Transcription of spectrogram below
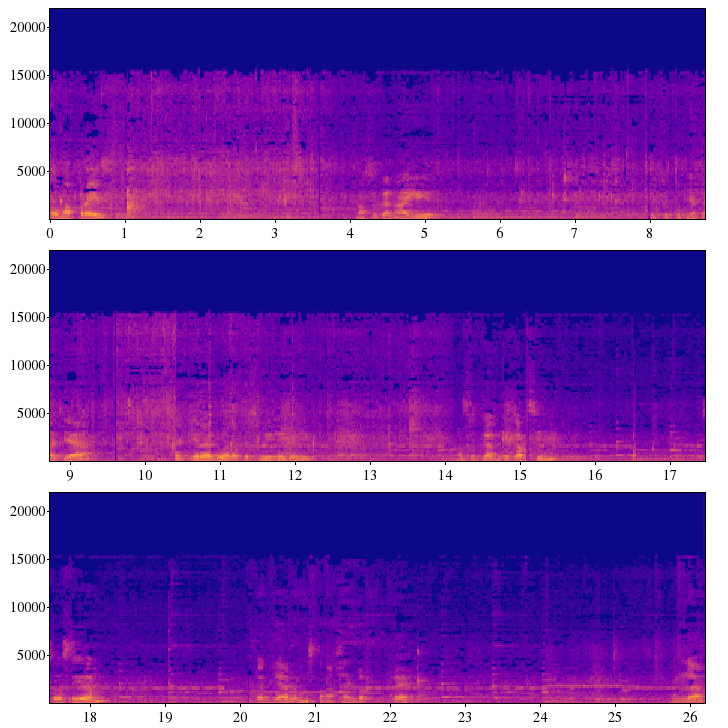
tomat fresh masukkan air. Secukupnya saja. Saya kira 200 ml kali. Masukkan kecap sin saus tiram. Dan garam setengah sendok teh. Gula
